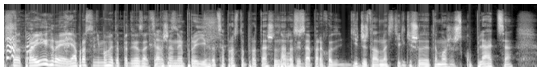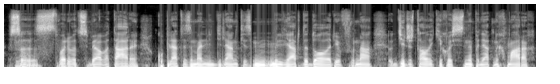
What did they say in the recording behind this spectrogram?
что- про игры, я просто не могу это подвязать. Це Как вже это- не про ігри, це просто про те, що Ну, зараз ти- все переходить в діджитал настільки, що ти там можеш скуплятися, с- Ну. створювати собі аватари, купляти земельні ділянки з м- мільярди доларів на діджитал якихось непонятних хмарах.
